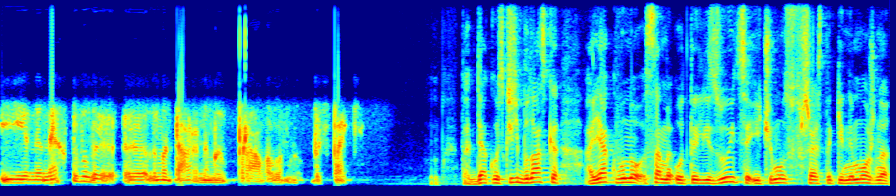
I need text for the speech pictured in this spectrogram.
і не нехтували е, елементарними правилами безпеки. Так, дякую. Скажіть, будь ласка, а як воно саме утилізується і чому все ж таки не можна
